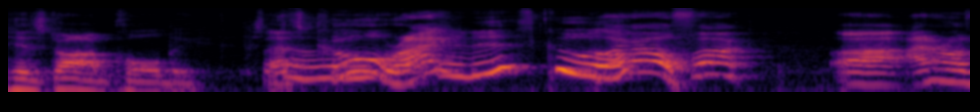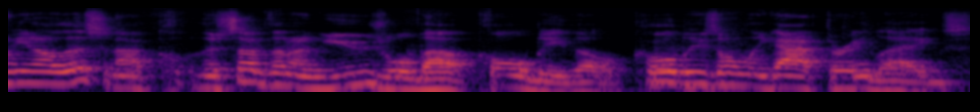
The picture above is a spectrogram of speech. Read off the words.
his dog Colby. So that's Oh, cool, right? It is cool. Like, oh fuck. Uh, I don't know if you know this or not. There's something unusual about Colby though. Colby's only got three legs.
